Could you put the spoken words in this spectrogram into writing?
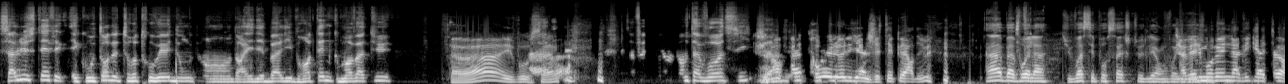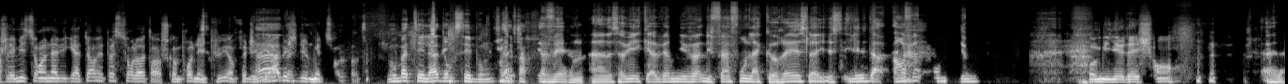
Salut Steph, et, content de te retrouver donc dans, les débats libre antenne. Comment vas-tu? Ça va, et vous, ça va? Ça fait bien ta voix aussi. J'ai enfin trouvé le lien, j'étais perdu. Ah bah voilà, tu vois, c'est pour ça que je te l'ai envoyé. J'avais le mauvais navigateur, je l'ai mis sur un navigateur, mais pas sur l'autre. Alors je comprenais plus. En fait, j'ai dit, ah, ah bah, j'ai dû le mettre sur l'autre. Bon bah t'es là, donc c'est bon, c'est parfait. Caverne, hein, vous savez, caverne du, fin fond de la Corrèze, là, il est, il est enfin, au milieu des champs. Voilà.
